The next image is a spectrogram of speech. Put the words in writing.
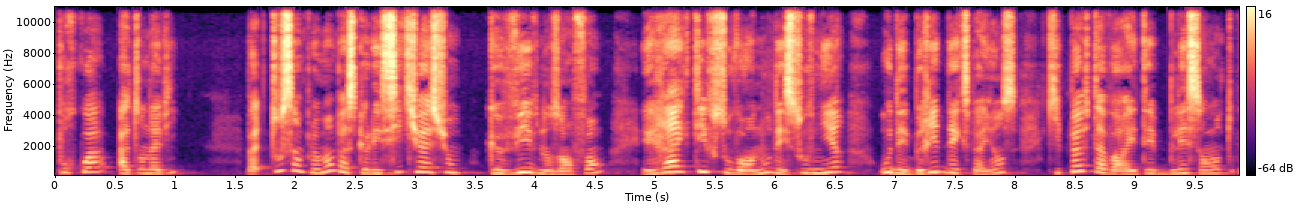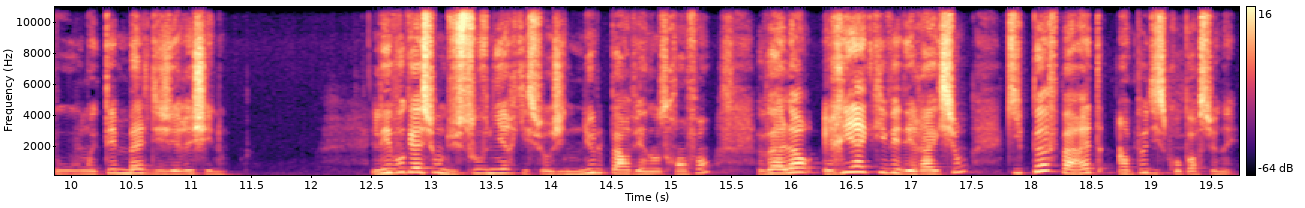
Pourquoi, à ton avis? Bah, Tout simplement parce que les situations que vivent nos enfants réactivent souvent en nous des souvenirs ou des brides d'expérience qui peuvent avoir été blessantes ou ont été mal digérées chez nous. L'évocation du souvenir qui surgit nulle part via notre enfant va alors réactiver des réactions qui peuvent paraître un peu disproportionnées.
